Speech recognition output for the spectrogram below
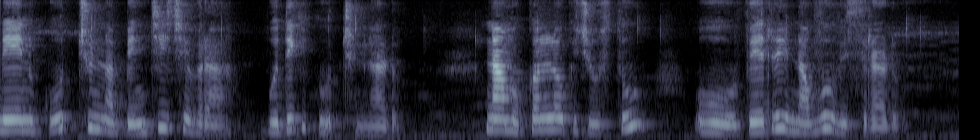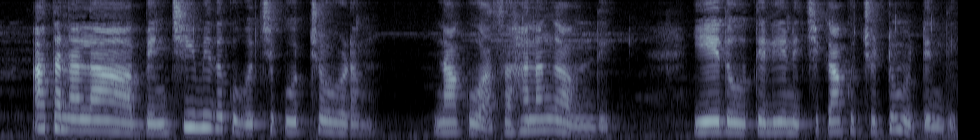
నేను కూర్చున్న బెంచీ చివర ఒదిగి కూర్చున్నాడు. నా ముఖంలోకి చూస్తూ ఓ వెర్రి నవ్వు విసిరాడు. అతనలా బెంచీ మీదకు వచ్చి కూర్చోవడం నాకు అసహనంగా ఉంది. ఏదో తెలియని చికాకు చుట్టుముట్టింది.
